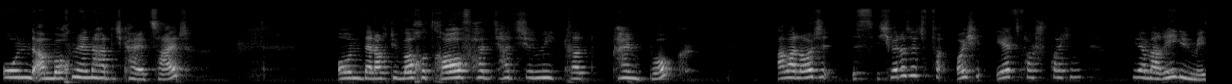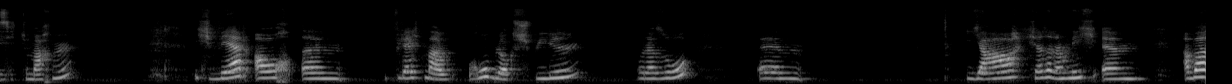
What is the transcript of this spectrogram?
Und am Wochenende hatte ich keine Zeit. Und dann auch die Woche drauf hatte, hatte ich irgendwie gerade keinen Bock. Aber Leute, ich werde das jetzt euch jetzt versprechen, wieder mal regelmäßig zu machen. Ich werde auch ähm, vielleicht mal Roblox spielen oder so. Ähm, ja, ich hatte noch nicht. Ähm, aber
